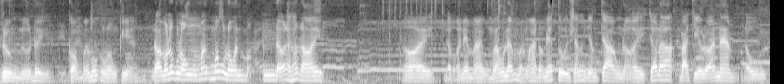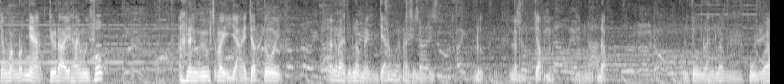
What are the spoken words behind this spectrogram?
Rương nữa đi còn mấy mốt con lông kia. Rồi mấy mốt con lông mấy mốt con lông anh, anh đỡ lại hết rồi rồi đầu anh em ai cũng máu lắm mà không ai donate tôi sáng tôi dám cho ông nội. Chó đó 3 triệu rồi anh em. Đầu trong vòng đốt nhạc chưa đầy 20 phút. Anh em cứ bay dại chết tôi. À, cái đài thủ lâm này cũng chán quá. Đài xin lâm thì được làm chậm thì nó độc nói chung đài thủ lâm cùi quá.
